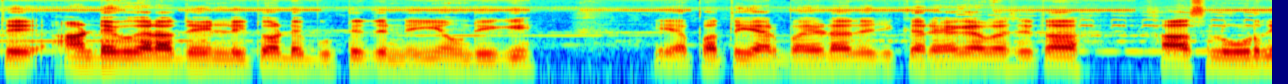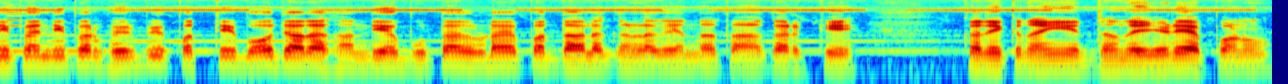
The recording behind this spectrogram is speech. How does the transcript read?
ਤੇ ਆਂਡੇ ਵਗੈਰਾ ਦੇਣ ਲਈ ਤੁਹਾਡੇ ਬੂਟੇ ਤੇ ਨਹੀਂ ਆਉਂਦੀਗੀ। ਇਹ ਆਪਾਂ ਤਜਰਬਾ ਜਿਹੜਾ ਇਹਦੇ 'ਚ ਕਰਿਆ ਗਿਆ। ਵੈਸੇ ਤਾਂ ਖਾਸ ਲੋੜ ਨਹੀਂ ਪੈਂਦੀ, ਪਰ ਫਿਰ ਵੀ ਪੱਤੇ ਬਹੁਤ ਜ਼ਿਆਦਾ ਖਾਂਦੀ ਆ। ਬੂਟਾ ਥੋੜਾ ਜਿਹਾ ਭੱਦਾ ਲੱਗਣ ਲੱਗ ਜਾਂਦਾ, ਤਾਂ ਕਰਕੇ ਕਦੇ ਕਦਾਈ ਇਦਾਂ ਦੇ ਜਿਹੜੇ ਆਪਾਂ ਨੂੰ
